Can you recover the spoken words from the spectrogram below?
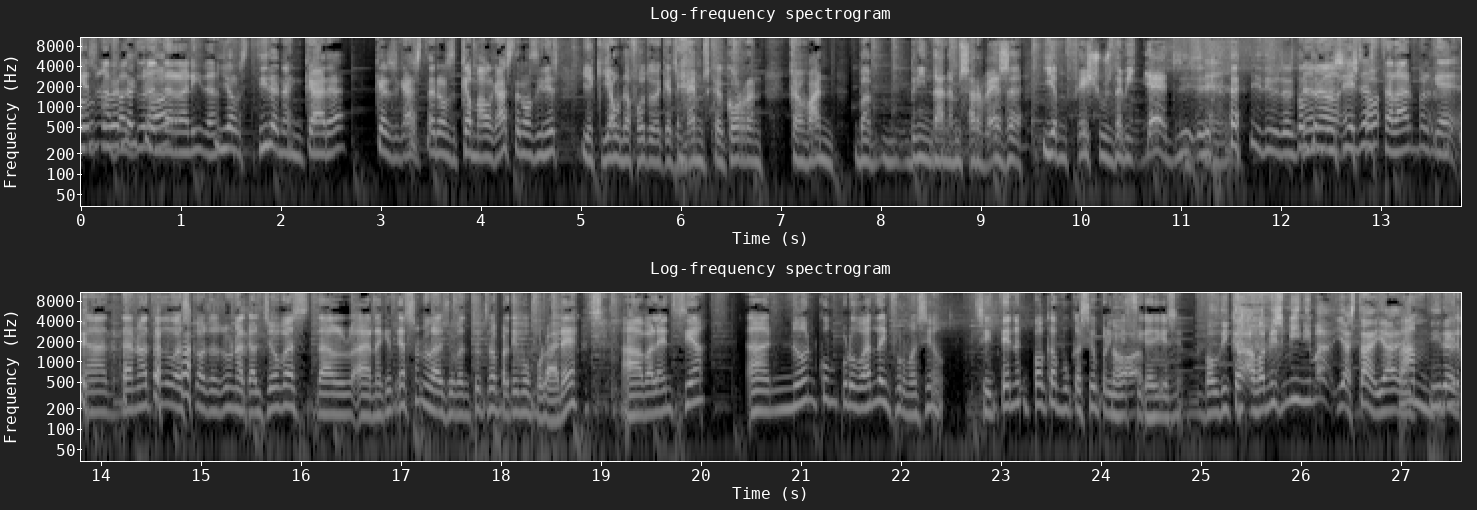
perquè és una factura endarrerida. I els tiren encara que es gasten els, que malgasten els diners i aquí hi ha una foto d'aquests mems que corren que van, van brindant amb cervesa i amb feixos de bitllets i, Sí. i dius, No, escolta, no, però si és estel·lar perquè eh, denota dues coses. Una, que els joves, del, en aquest cas són les joventuts del Partit Popular, eh, a València, eh, no han comprovat la informació. O sigui, tenen poca vocació periodística, no, diguéssim. Vol dir que a la més mínima ja està, ja Pam, tires,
